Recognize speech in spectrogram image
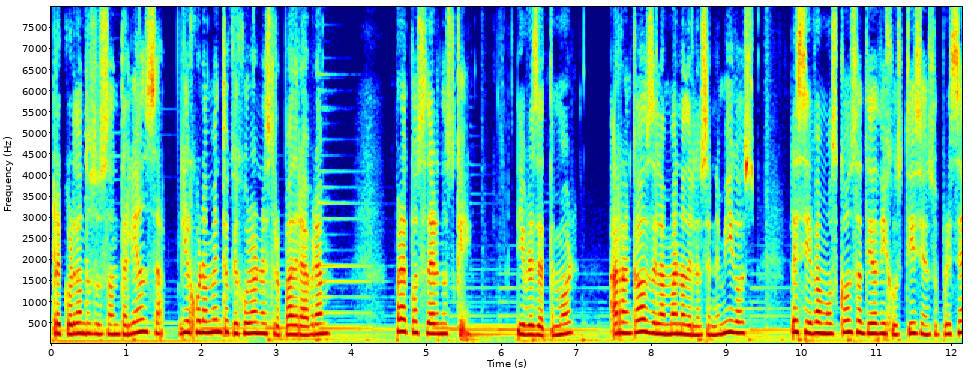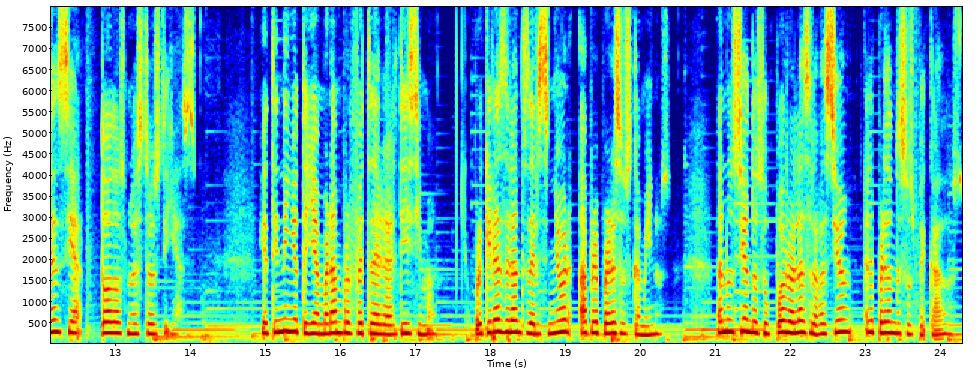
recordando su santa alianza y el juramento que juró nuestro padre Abraham, para concedernos que, libres de temor, arrancados de la mano de los enemigos, recibamos con santidad y justicia en su presencia todos nuestros días. Y a ti niño te llamarán profeta del Altísimo, porque irás delante del Señor a preparar sus caminos anunciando a su pueblo la salvación, el perdón de sus pecados.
